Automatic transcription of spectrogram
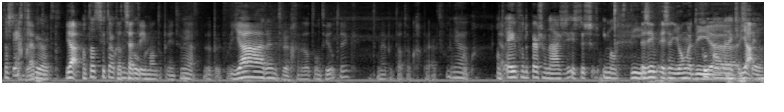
Dat is echt laptop. gebeurd. Ja, Want dat zit ook dat in zette boek. iemand op internet. Ja. Dat heb ik jaren terug. Dat onthield ik. Toen heb ik dat ook gebruikt voor het Ja. boek. Want een van de personages is dus iemand die... Is een, is een jongen die... Ja, speelt.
